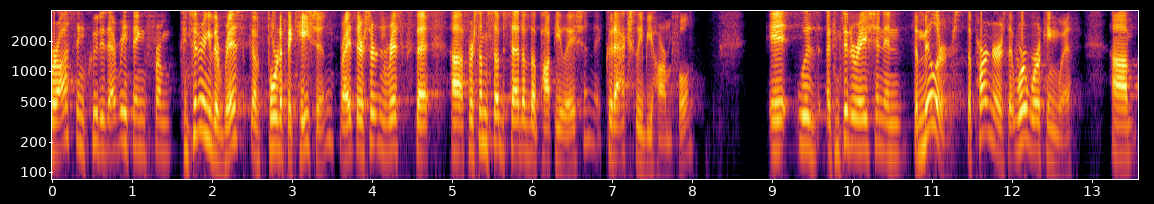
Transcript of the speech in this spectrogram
for us, included everything from considering the risk of fortification, right? There are certain risks that, uh, for some subset of the population, it could actually be harmful. It was a consideration in the millers, the partners that we're working with, um,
